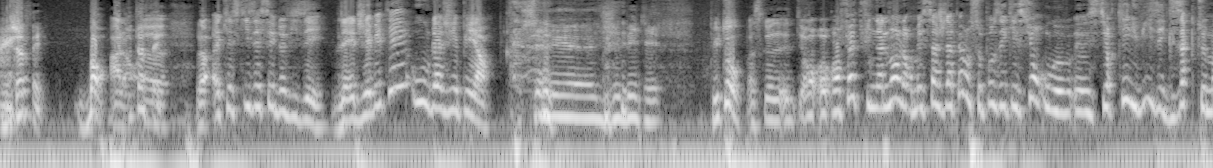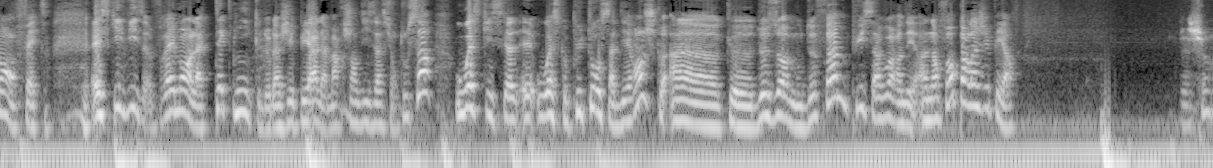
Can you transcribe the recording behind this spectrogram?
Tout à fait. Bon, alors, euh, alors qu'est-ce qu'ils essaient de viser? Les LGBT ou la GPA C'est les LGBT. Plutôt, parce que en, fait, finalement, leur message d'appel, on se pose des questions où, euh, sur qui ils visent exactement, en fait. Est-ce qu'ils visent vraiment la technique de la GPA, la marchandisation, tout ça, ou est-ce qu'ils, euh, ou est-ce que plutôt ça dérange que, euh, que deux hommes ou deux femmes puissent avoir un, un enfant par la GPA Bien sûr,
